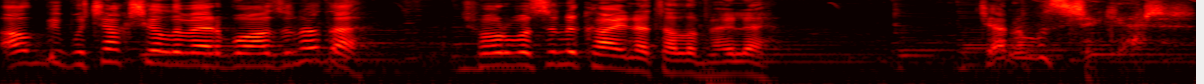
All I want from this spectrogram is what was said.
al bir bıçak şalı ver boğazına da çorbasını kaynatalım hele. Canımız çeker.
